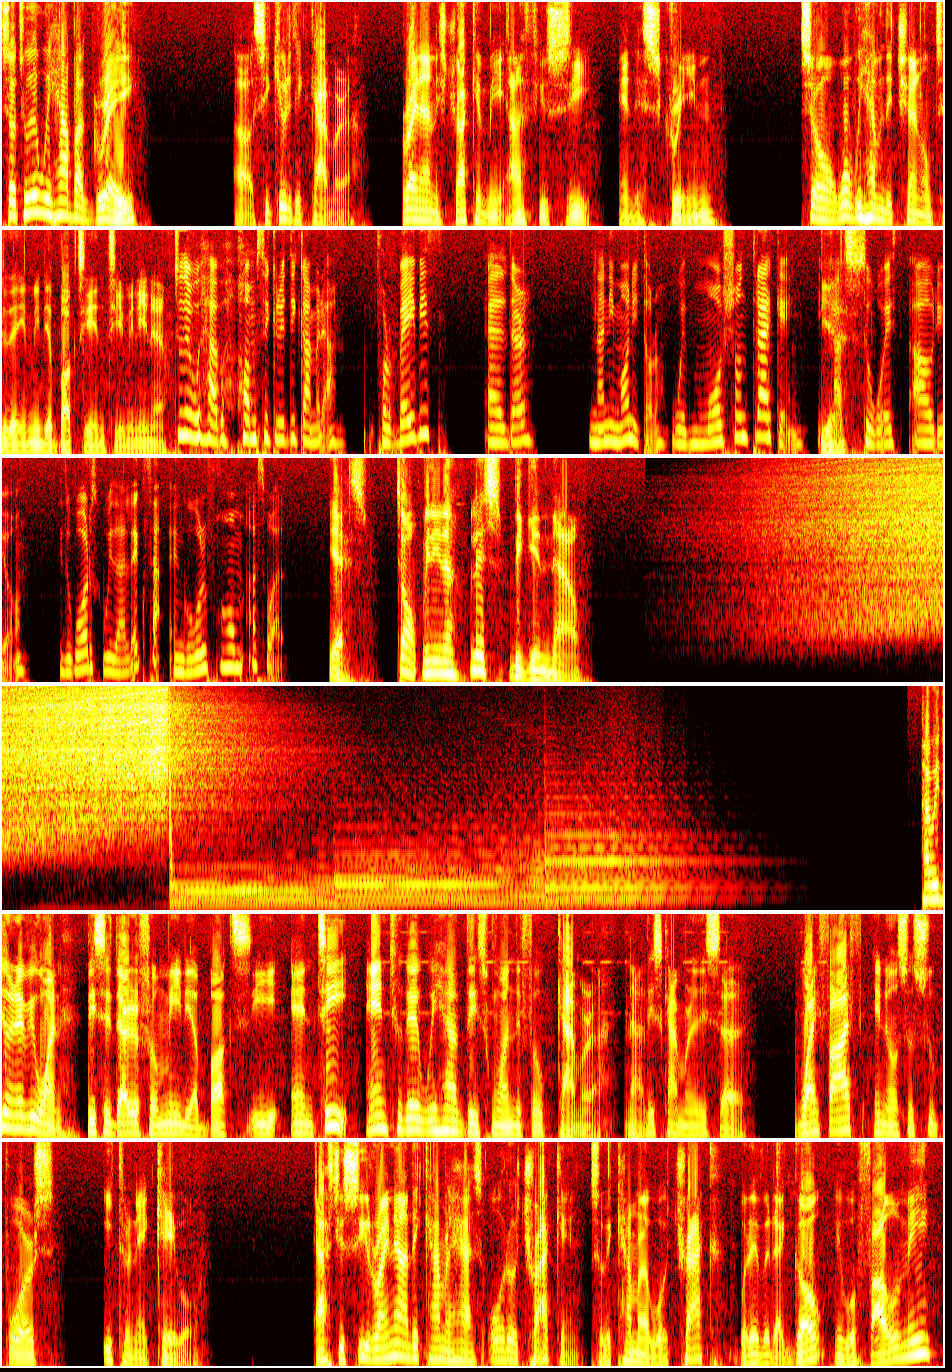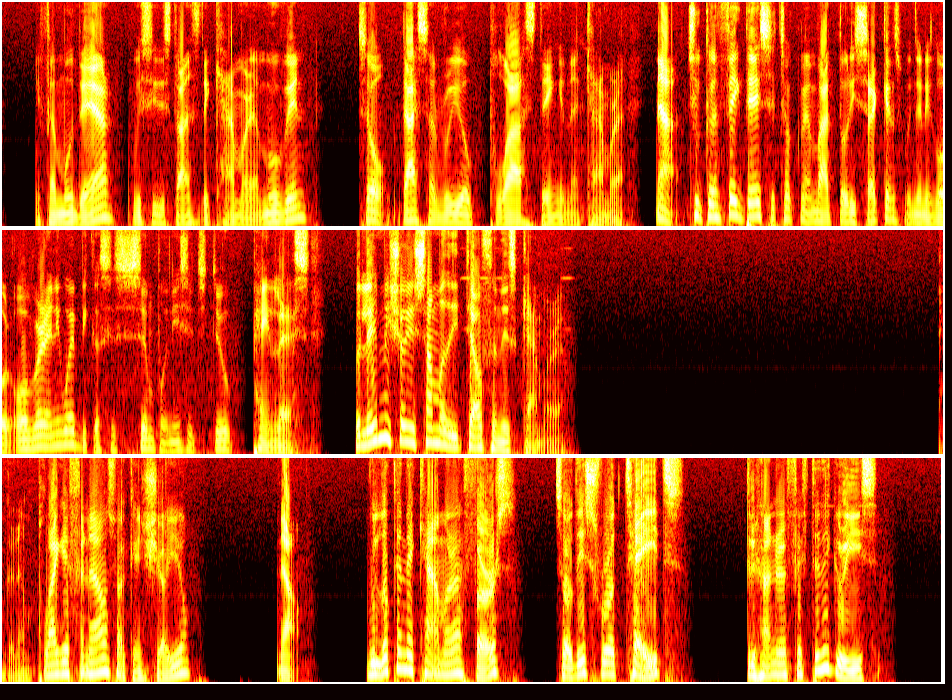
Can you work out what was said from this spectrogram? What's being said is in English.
So today we have a gray uh, security camera. Right now it's tracking me as you see in the screen. So what we have in the channel today in Media Box ENT, Menina? Today we have home security camera for babies, elder, nanny monitor with motion tracking. It Yes. has two-way audio. It works with Alexa and Google Home as well. Yes. So, Menina, let's begin now. How are we doing everyone? This is Dario from Media Box ENT and today we have this wonderful camera. Now this camera is uh, Wi-Fi and also supports Ethernet cable. As you see right now, the camera has auto tracking. So the camera will track wherever I go. It will follow me. If I move there, we see this times the camera moving. So that's a real plus thing in the camera. Now, to configure this, it took me about 30 seconds. We're going to go over anyway because it's simple and easy to do, painless. But let me show you some of the details in this camera. I'm going to unplug it for now so I can show you. Now, we look in the camera first. So this rotates 350 degrees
